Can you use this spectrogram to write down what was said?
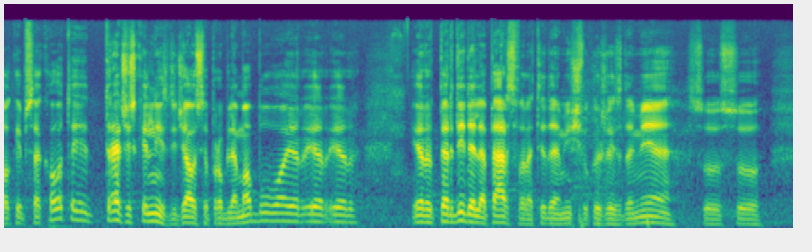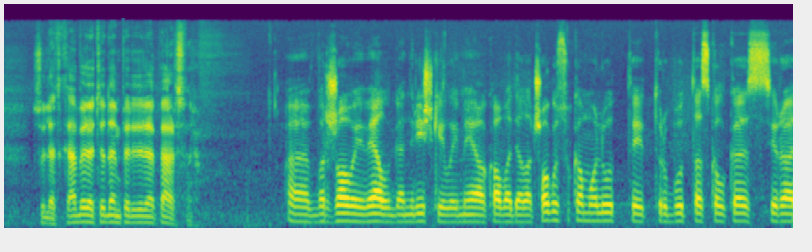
o kaip sakau, tai trečias kelnys didžiausia problema buvo ir, ir, ir, ir per didelę persvarą atidam iššūkį žaisdami su, su, su Lietkabelio atidam per didelę persvarą. Varžovai vėl gan ryškiai laimėjo kovą dėl atšokusių kamolių, tai turbūt tas kol kas yra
